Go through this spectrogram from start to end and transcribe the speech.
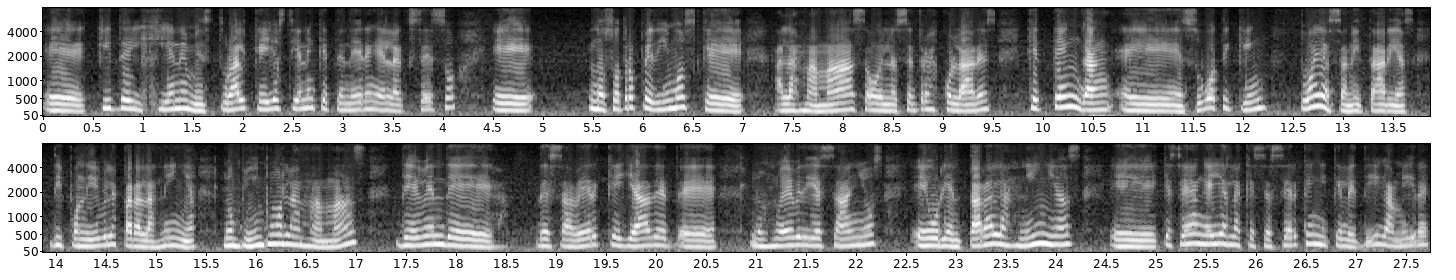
eh, kit de higiene menstrual que ellos tienen que tener en el acceso. Eh, nosotros pedimos que a las mamás o en los centros escolares que tengan eh, en su botiquín toallas sanitarias disponibles para las niñas. Lo mismo las mamás deben de de saber que ya desde los 9, 10 años, eh, orientar a las niñas, eh, que sean ellas las que se acerquen y que les digan, mire,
